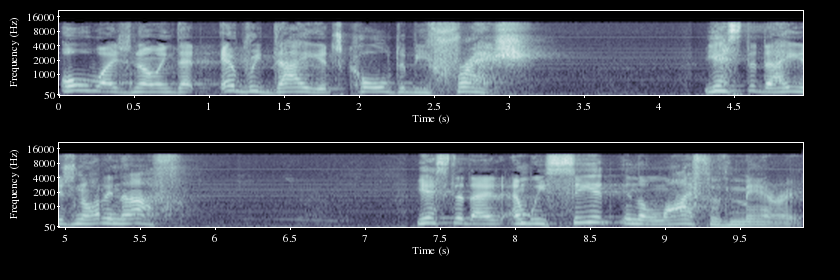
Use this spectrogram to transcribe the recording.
Always knowing that every day it's called to be fresh. Yesterday is not enough. Yesterday, and we see it in the life of Mary.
